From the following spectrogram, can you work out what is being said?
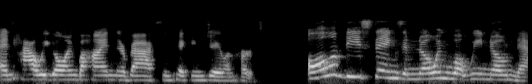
and Howie going behind their backs and picking Jalen Hurts. All of these things and knowing what we know now,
